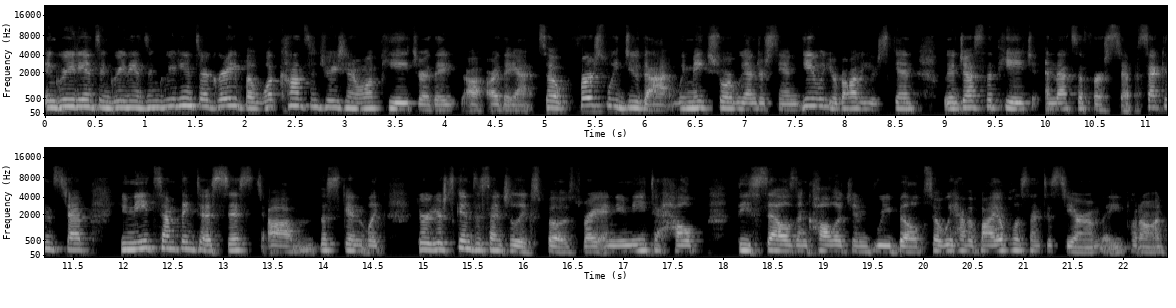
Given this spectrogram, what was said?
ingredients, ingredients, ingredients are great, but what concentration and what pH are they uh, are they at? So first we do that. We make sure we understand you, your body, your skin. We adjust the pH, and that's the first step. Second step, you need something to assist um, the skin. Like your your skin's essentially exposed, right? And you need to help these cells and collagen rebuild. So we have a bioplacenta serum that you put on,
